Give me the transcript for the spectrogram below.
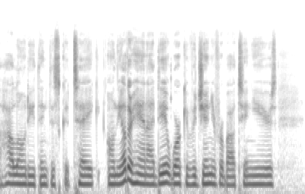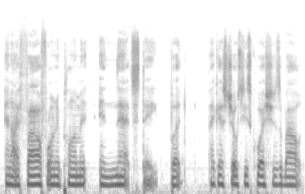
How long do you think this could take? On the other hand, I did work in Virginia for about 10 years and I filed for unemployment in that state. But I guess Josie's question is about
